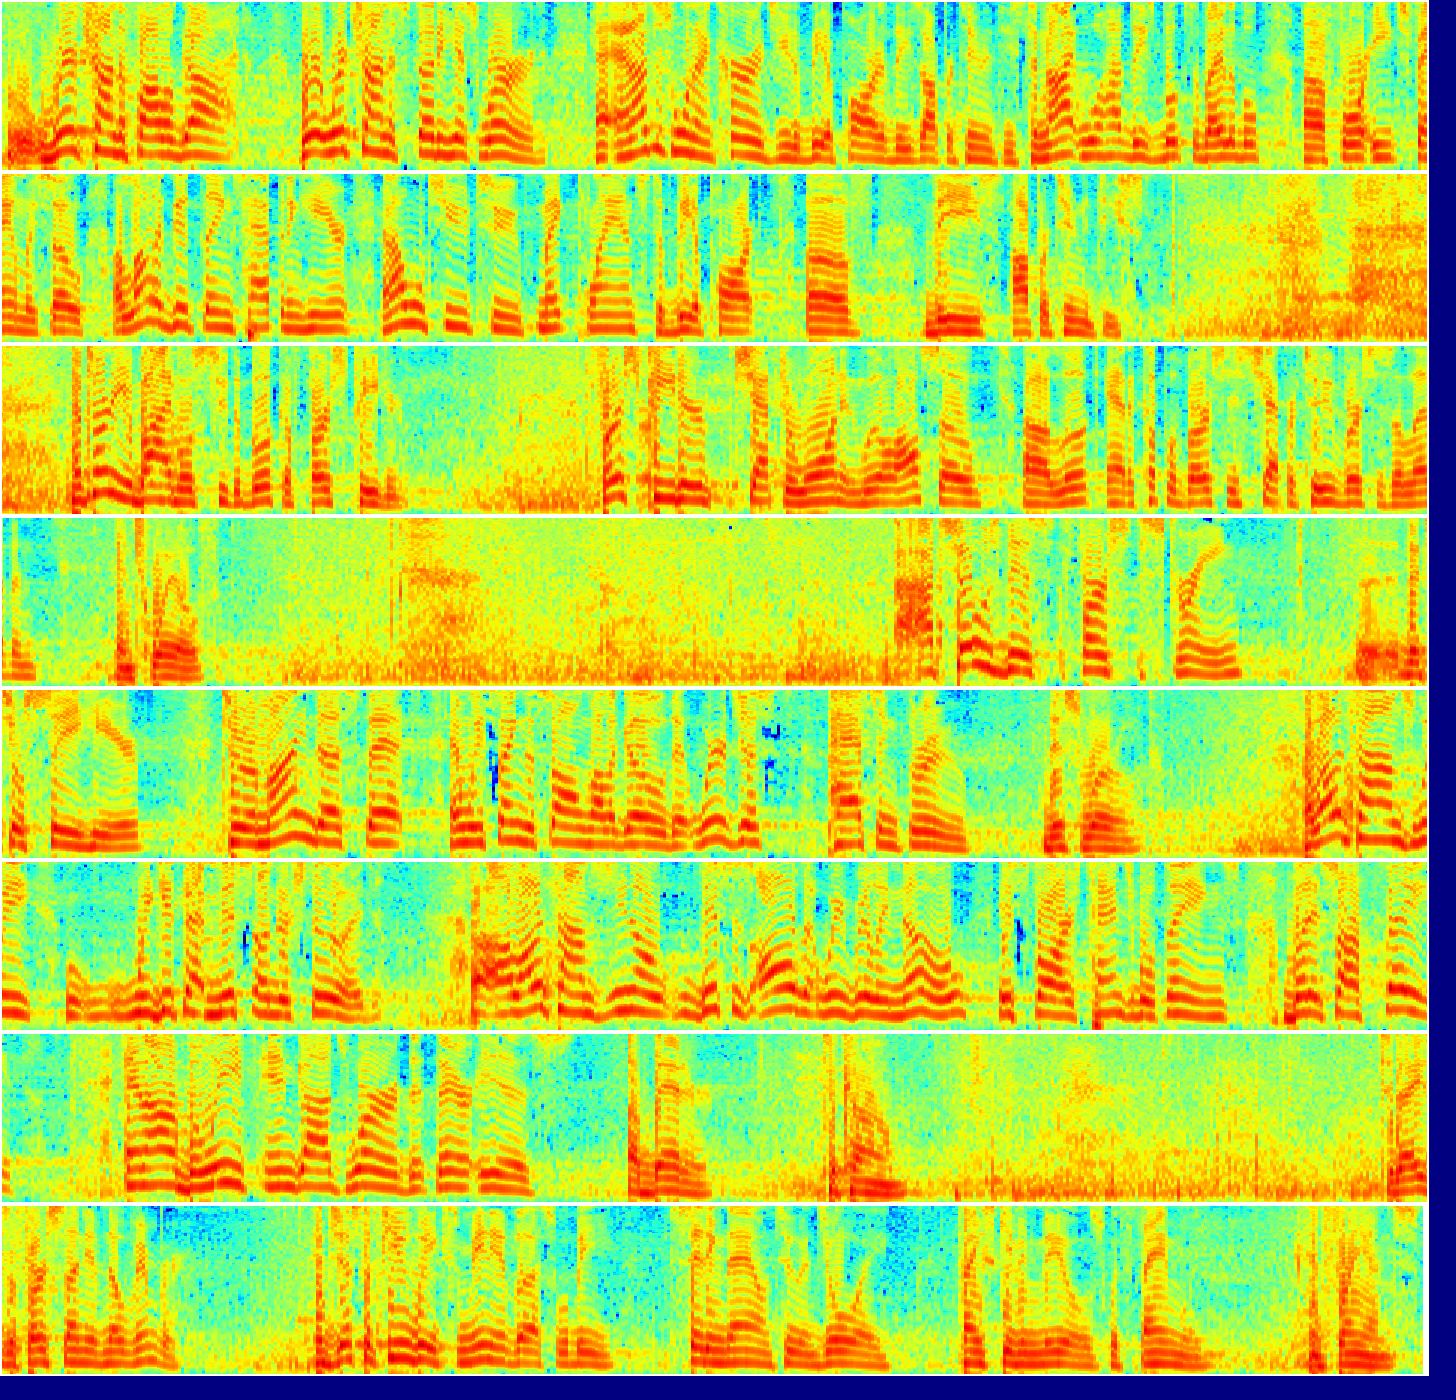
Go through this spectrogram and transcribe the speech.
We're trying to follow God. We're, we're trying to study His Word. And I just want to encourage you to be a part of these opportunities. Tonight we'll have these books available uh, for each family. So a lot of good things happening here. And I want you to make plans to be a part of these opportunities. Now turn your Bibles to the book of 1 Peter. 1 Peter chapter 1, and we'll also uh, look at a couple of verses, chapter 2, verses 11 and 12. I chose this first screen uh, that you'll see here to remind us that, and we sang the song a while ago, that we're just passing through this world. A lot of times we, we get that misunderstood. A lot of times, you know, this is all that we really know as far as tangible things, but it's our faith and our belief in God's Word that there is a better to come. Today is the first Sunday of November. In just a few weeks, many of us will be sitting down to enjoy Thanksgiving meals with family and friends.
